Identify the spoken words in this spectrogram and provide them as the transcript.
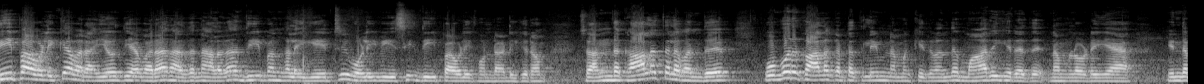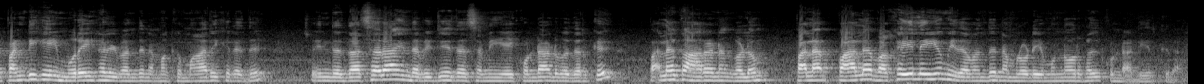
தீபாவளிக்கு அவர் அயோத்தியா வரார். அதனால தான் தீபங்களை ஏற்றி ஒளி வீசி தீபாவளி கொண்டாடுகிறோம். ஸோ அந்த காலத்தில் வந்து ஒவ்வொரு காலகட்டத்திலையும் நமக்கு இது வந்து மாறுகிறது. நம்மளுடைய இந்த பண்டிகை முறைகள் வந்து நமக்கு மாறுகிறது. ஸோ இந்த தசரா இந்த விஜயதசமியை கொண்டாடுவதற்கு பல காரணங்களும் பல பல வகையிலையும் இதை வந்து நம்மளுடைய முன்னோர்கள் கொண்டாடி இருக்கிறார்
